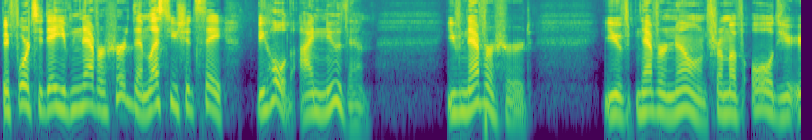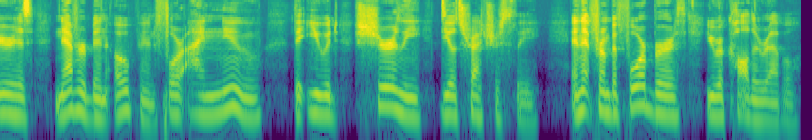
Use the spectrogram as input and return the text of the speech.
Before today, you've never heard them, lest you should say, Behold, I knew them. You've never heard. You've never known. From of old, your ear has never been opened, for I knew that you would surely deal treacherously and that from before birth you were called a rebel.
